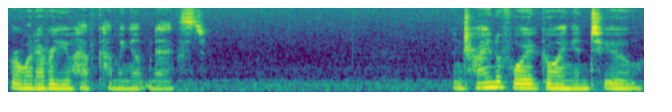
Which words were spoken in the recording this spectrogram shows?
for whatever you have coming up next. And try and avoid going into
